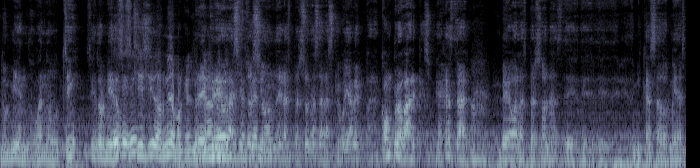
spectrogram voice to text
durmiendo, bueno, sí, sí, dormido. Sí, sí, Sí, sí, dormido porque Recreo la situación de las personas a las que voy a ver para comprobar que es un viaje astral. Ajá. Veo a las personas de, de- de- de- de mi casa dormidas,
